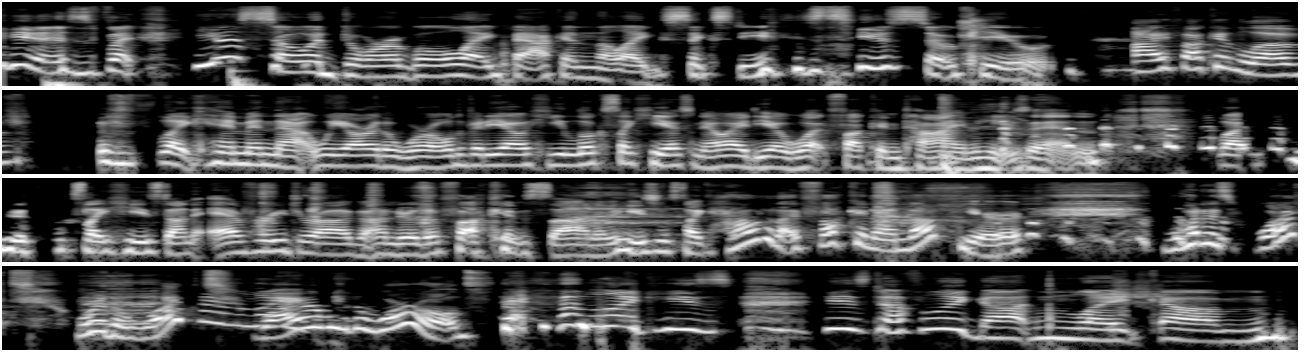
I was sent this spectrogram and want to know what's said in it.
is, but he was so adorable, like back in the like '60s. he was so cute. I fucking love like him in that "We Are the World" video. He looks like he has no idea what fucking time he's in. like it looks like he's done every drug under the fucking sun, and he's just like, "How did I fucking end up here? What is what? We're the what? Why are we the world?" and like he's he's definitely gotten like um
